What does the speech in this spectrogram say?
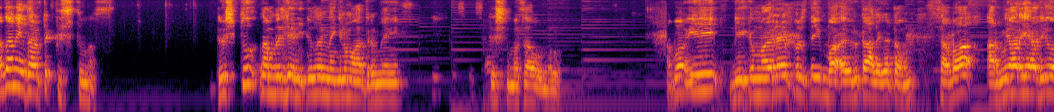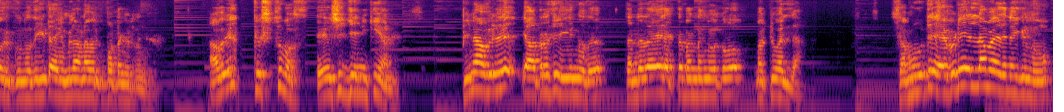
അതാണ് യഥാർത്ഥ ക്രിസ്തുമസ്. ക്രിസ്തു നമ്മൾ ജനിക്കുന്നുണ്ടെങ്കിൽ മാത്രമേ ക്രിസ്തുമസ് ആവുന്നുള്ളൂ. അപ്പോൾ ഈ ഡീക്കന്മാരെ ബ- ഒരു കാലഘട്ടം സഭ അറിഞ്ഞറിയാതെ ഒരുക്കുന്നത് ഈ ടൈമിലാണ് അവർക്ക് പട്ടം കിട്ടുന്നത്. അവർ ക്രിസ്തുമസ് യേശു ജനിക്കുകയാണ്. പിന്നെ അവർ യാത്ര ചെയ്യുന്നത് തന്റെതായ രക്തബന്ധങ്ങൾക്കോ മറ്റുമല്ല. സമൂഹത്തിൽ എവിടെയെല്ലാം വേദനിക്കുന്നു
